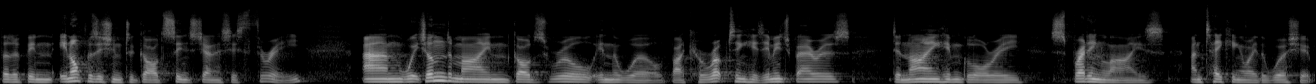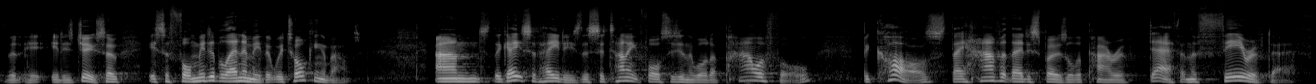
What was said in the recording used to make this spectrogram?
that have been in opposition to God since Genesis 3 and which undermine God's rule in the world by corrupting his image bearers, denying him glory, spreading lies, and taking away the worship that it is due. So it's a formidable enemy that we're talking about. And the gates of Hades, the satanic forces in the world, are powerful because they have at their disposal the power of death and the fear of death,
